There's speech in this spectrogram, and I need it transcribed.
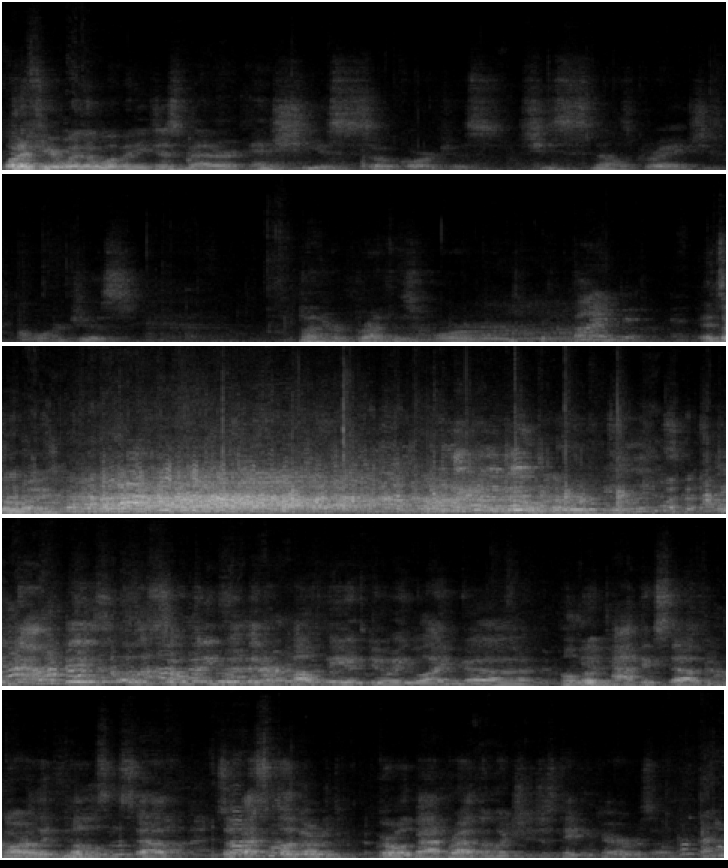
What if you're with a woman, you just met her, and she is so gorgeous? She smells great, she's gorgeous, but her breath is horrible. Fine. It's all right? What am I gonna do? Hurt her feelings? So many women are healthy and doing like uh, homeopathic stuff and garlic pills and stuff. So if I smell a girl with, girl with bad breath, I'm like, she's just taking care of herself. I'm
